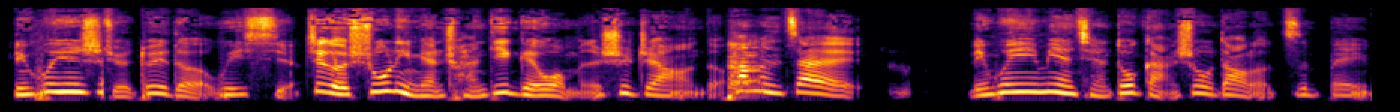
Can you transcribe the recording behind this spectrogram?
林徽因是绝对的威胁。这个书里面传递给我们的是这样的：他们在林徽因面前都感受到了自卑。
